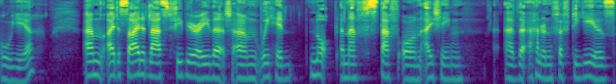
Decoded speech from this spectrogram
all year. Um, I decided last February that um, we had not enough stuff on 18, uh, the 150 years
